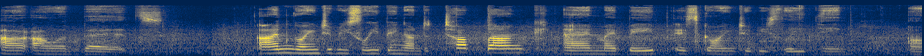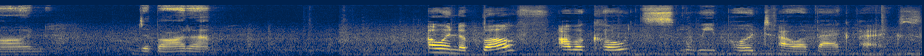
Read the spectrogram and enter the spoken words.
are our beds. I'm going to be sleeping on the top bunk, and my babe is going to be sleeping on the bottom. Oh, and above our coats, we put our backpacks.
